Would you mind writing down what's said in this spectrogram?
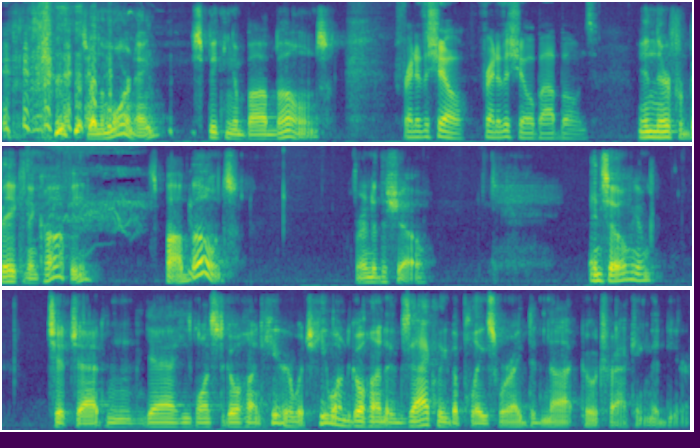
so in the morning, speaking of Bob Bones, friend of the show, friend of the show, Bob Bones. In there for bacon and coffee, it's Bob Bones, friend of the show. And so, you know, chit chat, and yeah, he wants to go hunt here, which he wanted to go hunt exactly the place where I did not go tracking the deer,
